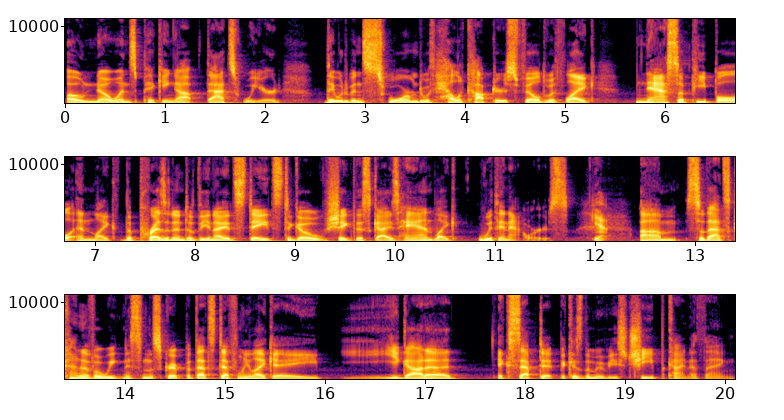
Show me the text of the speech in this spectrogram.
Oh, no one's picking up. That's weird. They would have been swarmed with helicopters filled with like NASA people and like the president of the United States to go shake this guy's hand like within hours. Yeah. Um, so that's kind of a weakness in the script, but that's definitely like a you gotta accept it because the movie's cheap kind of thing.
